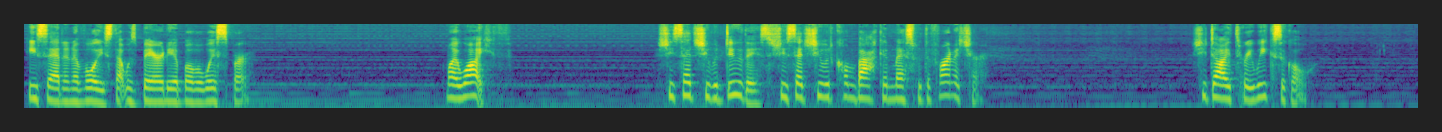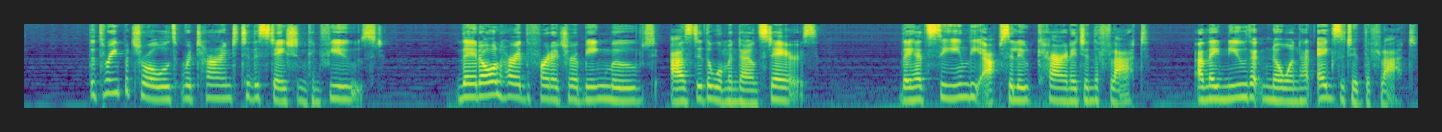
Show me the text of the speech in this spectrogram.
he said in a voice that was barely above a whisper. My wife. She said she would do this. She said she would come back and mess with the furniture. She died three weeks ago. The three patrols returned to the station confused. They had all heard the furniture being moved, as did the woman downstairs. They had seen the absolute carnage in the flat, and they knew that no one had exited the flat.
